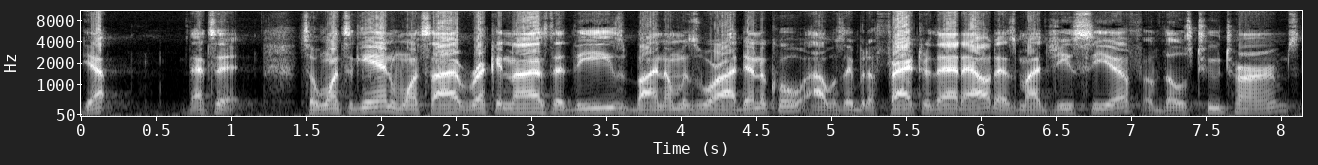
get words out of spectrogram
Yep, that's it. So once again, once I recognized that these binomials were identical, I was able to factor that out as my GCF of those two terms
